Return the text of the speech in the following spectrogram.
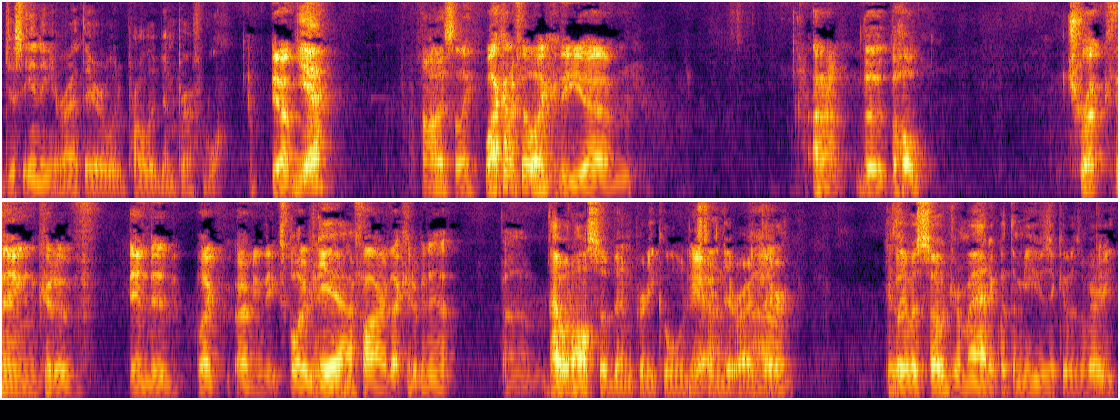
just ending it right there would have probably been preferable. yeah. Yeah. Honestly. Well, I kind of feel like the um, I don't know the the whole truck thing could have ended like I mean the explosion, Yeah. the fire that could have been it. Um, That would also been pretty cool, just Yeah, end it right um, there. Because it was so dramatic with the music, it was very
